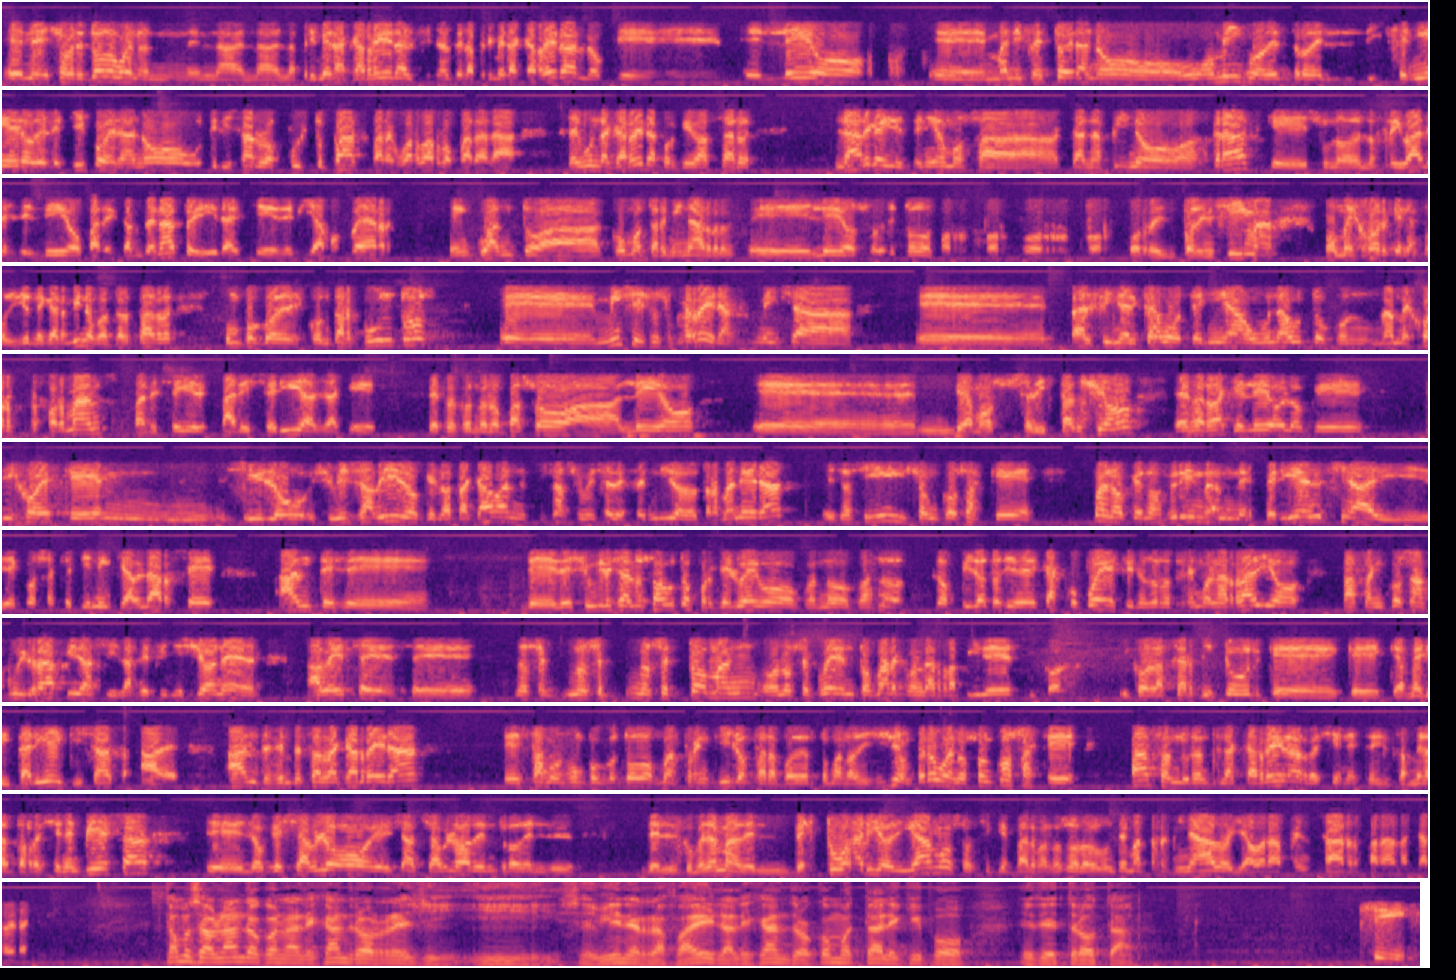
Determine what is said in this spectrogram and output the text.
en, sobre todo, bueno, en, la, la, la, primera carrera, al final de la primera carrera, lo que el Leo eh, manifestó era no, o mismo dentro del ingeniero del equipo, era no utilizar los push to pass para guardarlo para la segunda carrera, porque iba a ser larga y teníamos a Canapino atrás, que es uno de los rivales del Leo para el campeonato y era el que debíamos ver en cuanto a cómo terminar eh, Leo, sobre todo por por, por, por, por, por encima o mejor que la posición de Carpino, para tratar un poco de descontar puntos. Eh, Milla hizo su carrera. Milla, eh, al fin y al cabo, tenía un auto con una mejor performance, parece, parecería, ya que después cuando lo pasó a Leo, eh, digamos, se distanció. Es verdad que Leo lo que dijo es que mmm, si lo si hubiese sabido que lo atacaban quizás se hubiese defendido de otra manera. Es así y son cosas que bueno que nos brindan experiencia y de cosas que tienen que hablarse antes de de, subirse a los autos porque luego cuando, cuando los pilotos tienen el casco puesto y nosotros tenemos la radio pasan cosas muy rápidas y las definiciones a veces eh, no, se, no, se, no se toman o no se pueden tomar con la rapidez y con, y con la certitud que, que, ameritaría y quizás antes de empezar la carrera estamos un poco todos más tranquilos para poder tomar la decisión. Pero bueno, son cosas que pasan durante la carrera, recién este el campeonato recién empieza, eh, lo que se habló, eh, ya se habló adentro del, del, ¿cómo se llama?, del vestuario, digamos, así que para nosotros es un tema terminado y ahora pensar para la carrera que viene. Estamos hablando con Alejandro Reggi y se viene Rafael. Alejandro, ¿cómo está el equipo eh, de Trota? Sí,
